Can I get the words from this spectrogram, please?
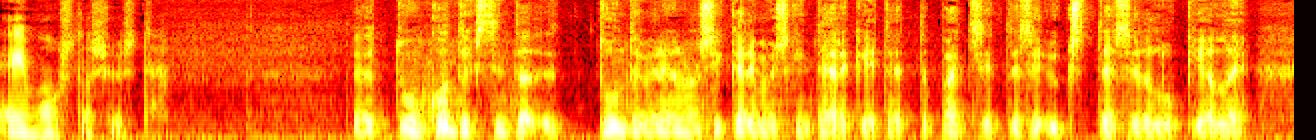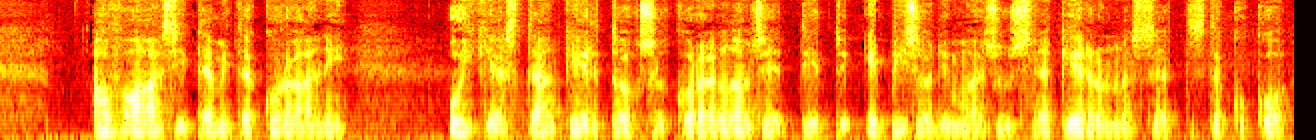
ei muusta syystä. Tuon kontekstin tunteminen on sikäli myöskin tärkeää, että paitsi että se yksittäiselle lukijalle avaa sitä, mitä Korani oikeastaan kertoo, koska Koranilla on se tietty episodimaisuus siinä kerronnassa, että sitä koko,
